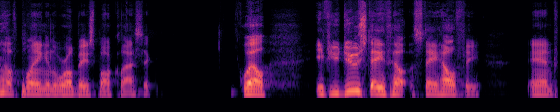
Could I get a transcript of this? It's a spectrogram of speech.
of playing in the World Baseball Classic. Well, if you do stay stay healthy, and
